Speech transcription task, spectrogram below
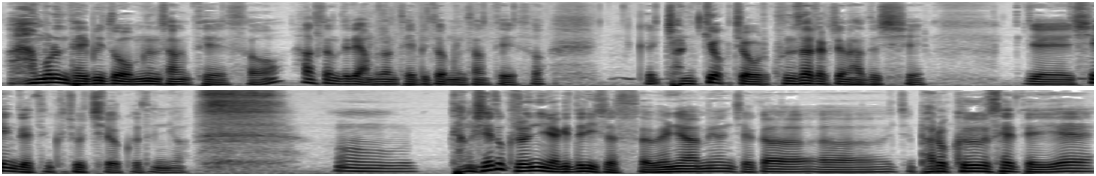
아무런 대비도 없는 상태에서 학생들이 아무런 대비도 없는 상태에서 그 전격적으로 군사작전 하듯이 이제 시행됐던 그 조치였거든요. 어, 당시에도 그런 이야기들이 있었어요. 왜냐하면 제가 어, 이제 바로 그 세대에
